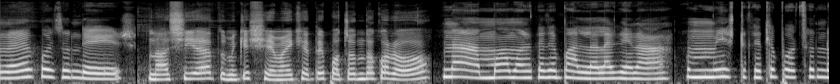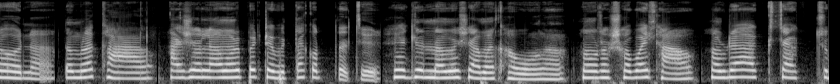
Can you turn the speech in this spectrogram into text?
অনেক পছন্দের। নাসিয়া তুমি কি সেমাই খেতে পছন্দ করো? না আম্মা আমার কাছে ভালো লাগে না। মিষ্টি খেতে পছন্দ হয় না। তোমরা খাও। আসলে আমার পেটে ব্যথা করতেছে। সেই জন্য আমি শ্যামা খাব না। তোমরা সবাই খাও। আমরা এক চারশো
